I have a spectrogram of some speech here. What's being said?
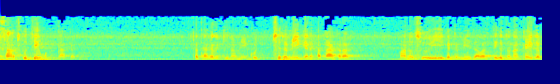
සංස්කෘතියකම කතා කරනවා. කතා කරලා කියනවා මේ කොච්චර මේ ගැන කතා කරත් මිනිස්සු ඒකට මේ දවස් දෙක තුනක් ඇවිල්ලා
